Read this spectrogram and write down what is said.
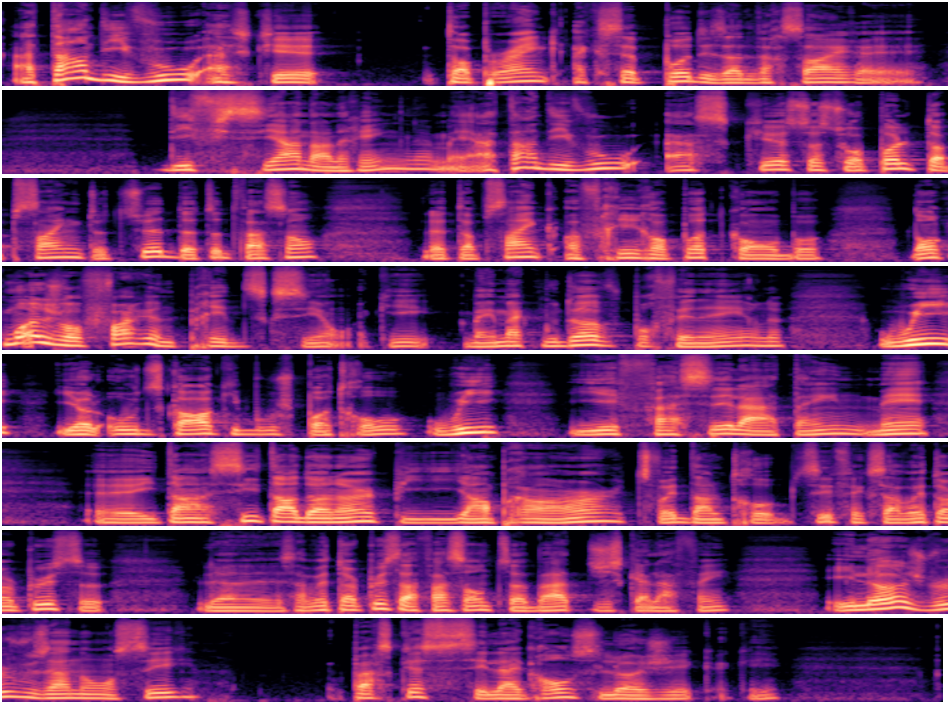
Attendez-vous à ce que Top Rank accepte pas des adversaires euh, déficient dans le ring, mais attendez-vous à ce que ce soit pas le top 5 tout de suite. De toute façon, le top 5 offrira pas de combat. Donc moi, je vais vous faire une prédiction. OK? Ben, Makhmoudov, pour finir, oui, il y a le haut du corps qui bouge pas trop. Oui, il est facile à atteindre, mais euh, il s'il t'en donne un puis il en prend un, tu vas être dans le trouble. Fait que ça va être un peu ça, va être un peu sa façon de se battre jusqu'à la fin. Et là, je veux vous annoncer parce que c'est la grosse logique?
